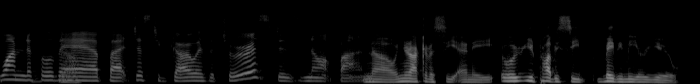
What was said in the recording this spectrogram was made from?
wonderful Yeah. there, but just to go as a tourist is not fun. No, and you're not going to see any. well, You'd probably see maybe me or you,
